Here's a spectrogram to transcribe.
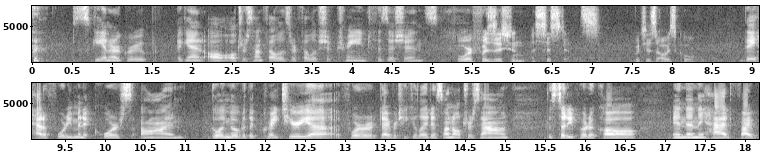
scanner group. Again, all ultrasound fellows are fellowship trained physicians. Or physician assistants, which is always cool. They had a 40 minute course on going over the criteria for diverticulitis on ultrasound, the study protocol, and then they had five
